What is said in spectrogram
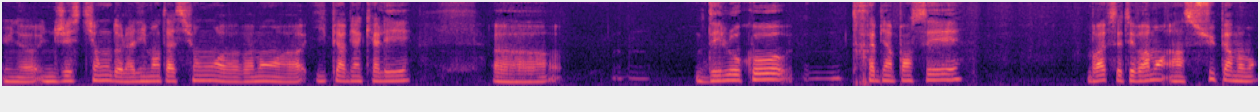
une, une gestion de l'alimentation vraiment hyper bien calée, euh, des locaux très bien pensés. Bref, c'était vraiment un super moment.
